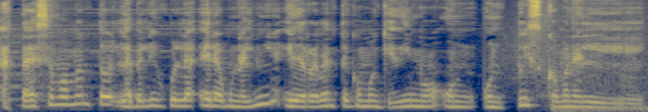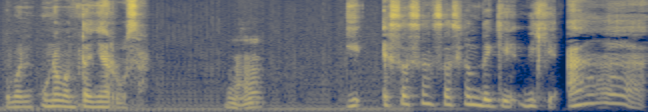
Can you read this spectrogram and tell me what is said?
hasta ese momento la película era una línea y de repente como que dimos un, un twist como en, el, como en una montaña rusa. Y esa sensación de que dije, ah,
